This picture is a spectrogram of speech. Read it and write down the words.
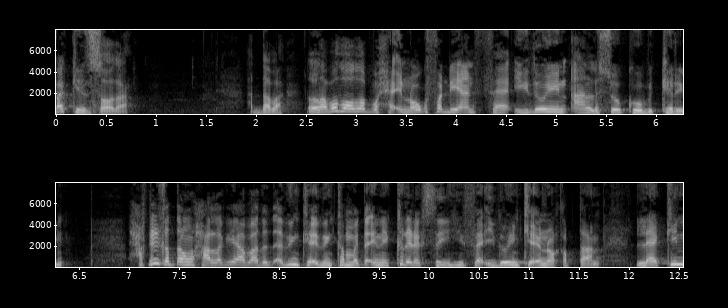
bakin soda. Haddaba labadoodaba waxay inoogu fadhiyaan faa-iidooyin aan la soo koobi karin xaqiiqatan waxaa laga yaabaa dad adinka idinka mid a inay ka dharagsan yihiin faa-iidooyinka aynoo qabtaan. Laakiin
